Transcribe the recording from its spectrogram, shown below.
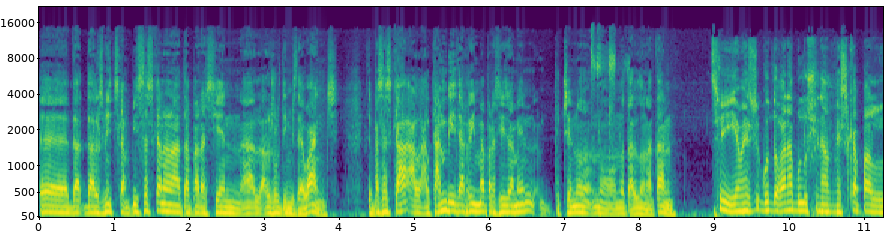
eh, de, dels migcampistes que han anat apareixent als últims 10 anys. El que passa és que el, el canvi de ritme, precisament, potser no, no, no te'l dona tant. Sí, i a més Gundogan ha evolucionat més cap al,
